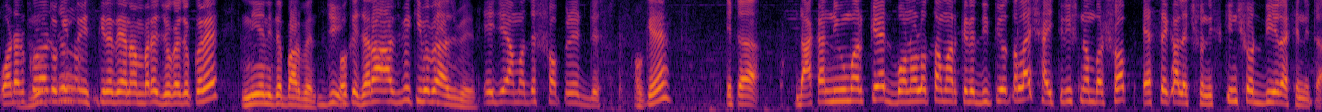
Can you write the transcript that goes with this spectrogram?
অর্ডার করার জন্য- কিন্তু স্ক্রিনে দেওয়া নাম্বারে যোগাযোগ করে নিয়ে নিতে পারবেন। ওকে যারা আসবে কীভাবে আসবে? এই যে আমাদের শপের অ্যাড্রেস ওকে এটা ঢাকা নিউ মার্কেট বনলতা মার্কেটের দ্বিতীয় তলায় সাঁত্রিশ number shop S A collection screenshot দিয়ে রাখেন এটা।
